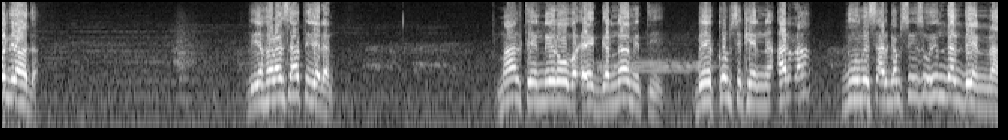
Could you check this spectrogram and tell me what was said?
ol yaada. Biyya faransaatti jedhan. Maal teennee rooba eeggannaa miti? Beekomsi kenna ar'a duumessa argamsiisuu hin dandeenna.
